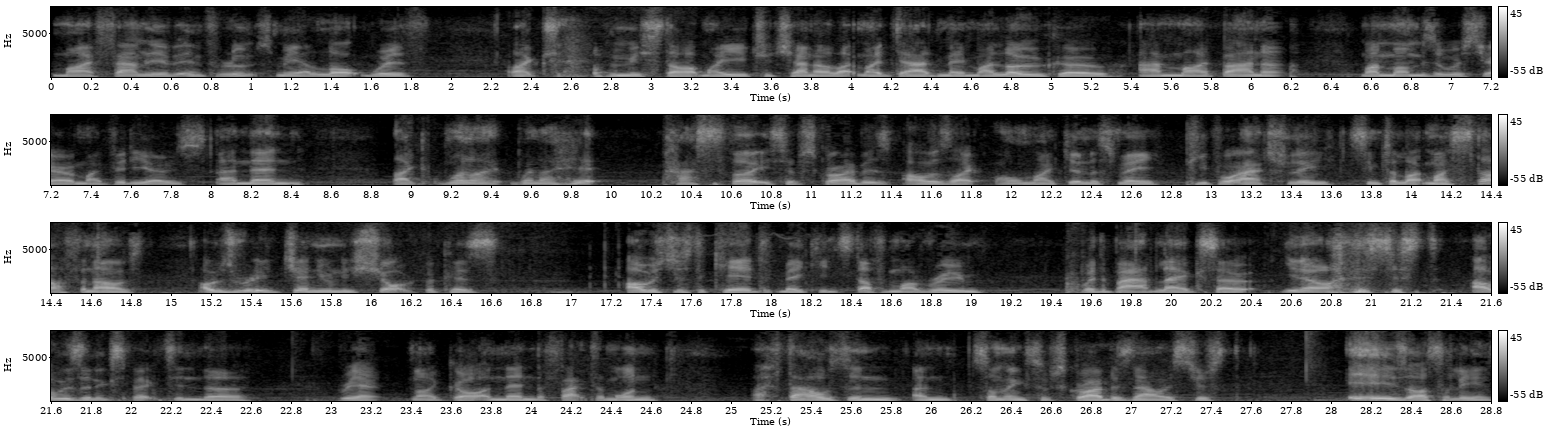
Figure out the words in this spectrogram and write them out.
my family have influenced me a lot with like helping me start my YouTube channel. Like my dad made my logo and my banner. My mum's always sharing my videos, and then like when I when I hit past 30 subscribers, I was like, oh my goodness me, people actually seem to like my stuff, and I was I was really genuinely shocked because I was just a kid making stuff in my room with a bad leg, so you know I was just I wasn't expecting the reaction I got, and then the fact I'm on a thousand and something subscribers now is just it is utterly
